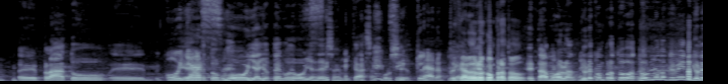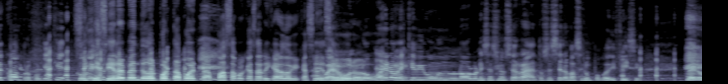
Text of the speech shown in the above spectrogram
eh, platos, eh, cubiertos, ollas. Yo tengo ollas de esas en mi casa, por Sí, cierto. claro. Ricardo lo compra todo. Estábamos hablando, yo le compro todo a todo el mundo que viene, yo le compro, porque es que con Así que si eres vendedor puerta a puerta, pasa por casa de Ricardo que casi de Ah, Bueno, seguro. Lo bueno es que vivo en una urbanización cerrada, entonces se les va a hacer un poco difícil. Pero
